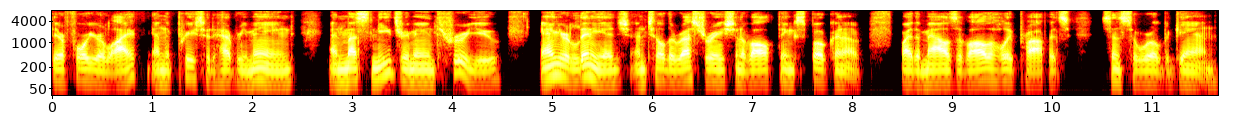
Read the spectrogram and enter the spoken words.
Therefore, your life and the priesthood have remained, and must needs remain through you and your lineage until the restoration of all things spoken of by the mouths of all the holy prophets since the world began.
